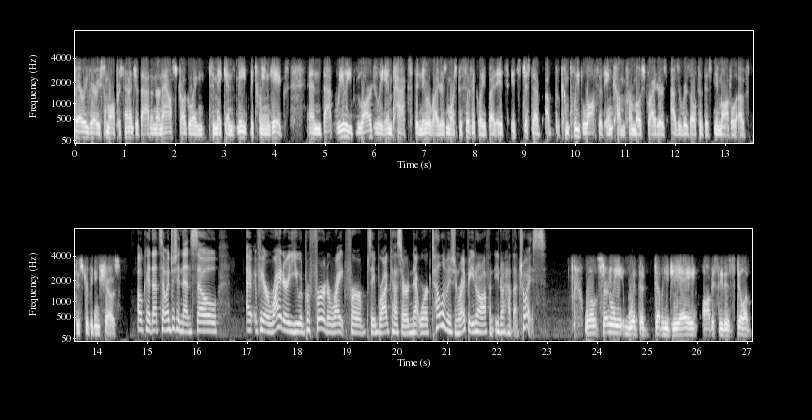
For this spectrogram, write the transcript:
very, very small percentage of that and are now struggling to make ends meet between gigs. And that really largely impacts the newer writers more specifically, but it's it's just a, a complete loss of income for most writers as a result of this new model of distributing shows. Okay, that's so interesting then. So if you're a writer, you would prefer to write for, say, broadcast or network television, right? But you don't often you don't have that choice. Well, certainly with the WGA, obviously there's still a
